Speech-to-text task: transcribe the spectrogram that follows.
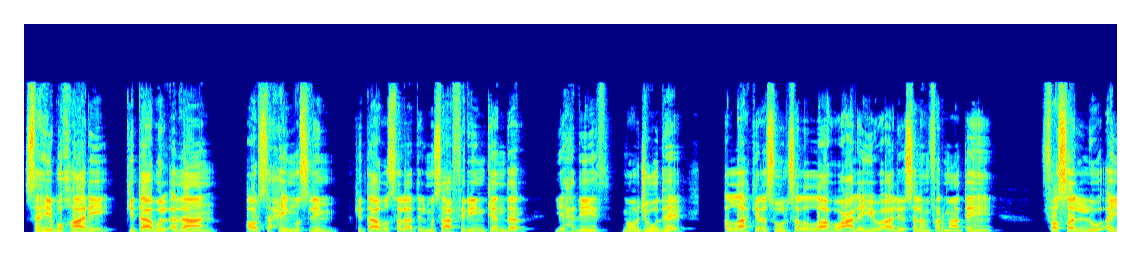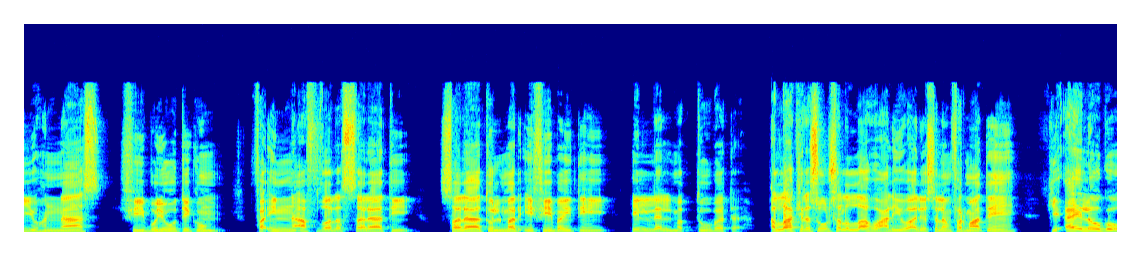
صحیح بخاری، کتاب الاذان اور صحیح مسلم، کتاب صلاۃ المسافرین کے اندر یہ حدیث موجود ہے۔ اللہ کے رسول صلی اللہ علیہ وآلہ وسلم فرماتے ہیں، فصلوا ایہا الناس فی بیوتکم فإن افضل الصلاة صلاة المرء فی بیتہ الا المکتوبت اللہ کے رسول صلی اللہ علیہ وآلہ وسلم فرماتے ہیں کہ اے لوگو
